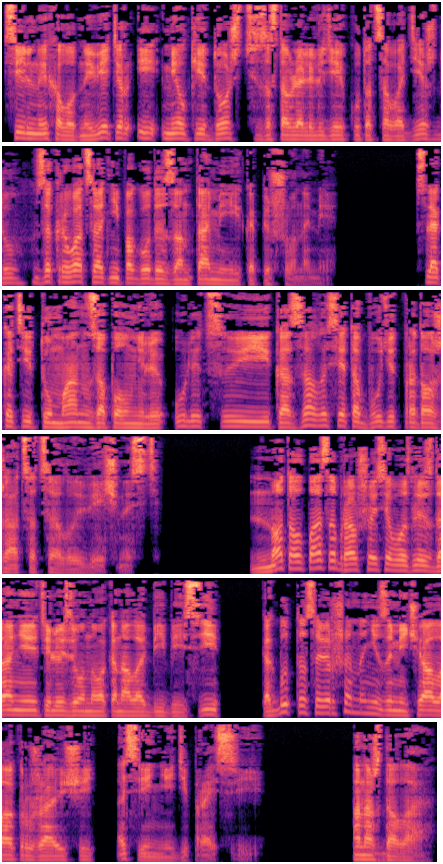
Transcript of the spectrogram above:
Сильный холодный ветер и мелкий дождь заставляли людей кутаться в одежду, закрываться от непогоды зонтами и капюшонами. Слякоть и туман заполнили улицы, и, казалось, это будет продолжаться целую вечность. Но толпа, собравшаяся возле здания телевизионного канала BBC, как будто совершенно не замечала окружающей осенней депрессии. Она ждала,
